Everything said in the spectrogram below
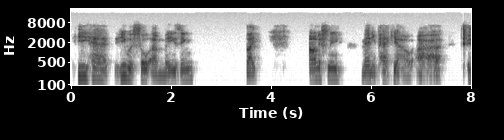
he had, he was so amazing. Like, honestly, Manny Pacquiao, uh,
